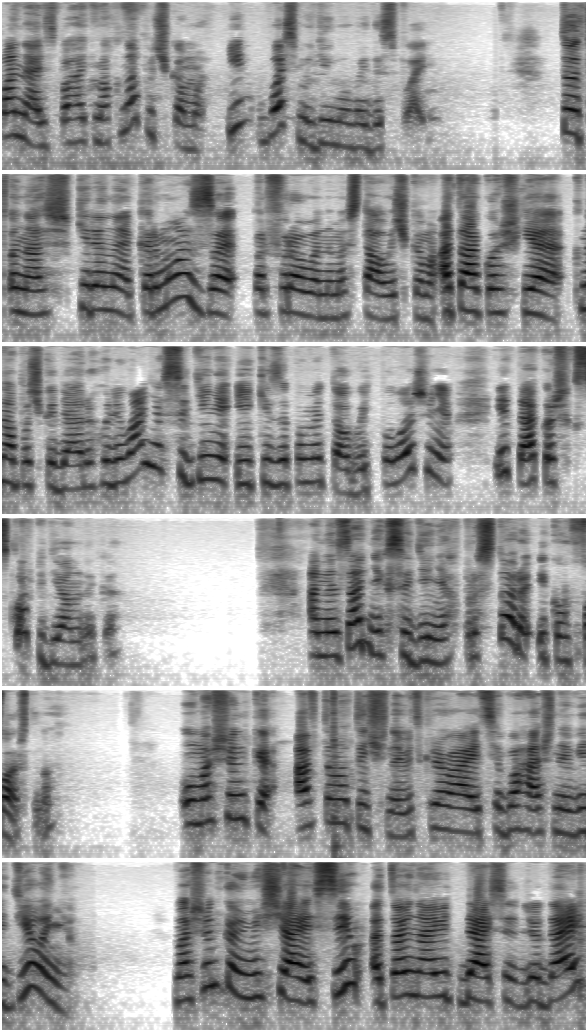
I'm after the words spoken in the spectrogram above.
панель з багатьма кнопочками і 8-дюймовий дисплей. Тут у нас шкіряне кермо з перфорованими вставочками, а також є кнопочки для регулювання сидіння, які запам'ятовують положення, і також склопідйомники. А на задніх сидіннях просторо і комфортно. У машинки автоматично відкривається багажне відділення. Машинка вміщає 7, а то й навіть 10 людей,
